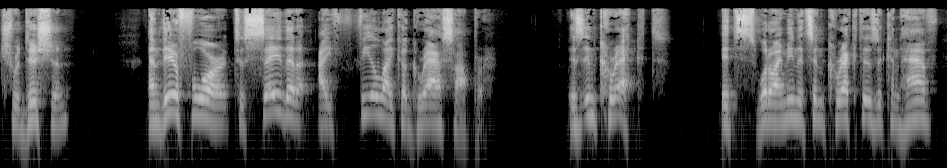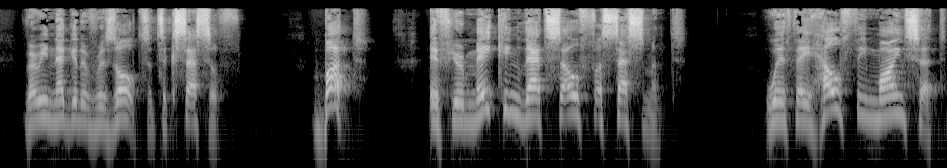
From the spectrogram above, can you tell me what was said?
tradition. And therefore, to say that I feel like a grasshopper is incorrect. It's, what do I mean it's incorrect is it can have very negative results. It's excessive. But if you're making that self assessment with a healthy mindset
